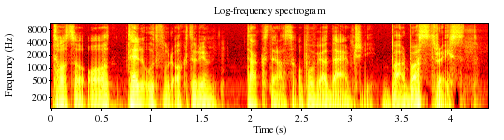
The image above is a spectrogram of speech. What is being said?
to, co o, ten utwór, o którym tak teraz opowiadałem, czyli Barbara Streisand.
